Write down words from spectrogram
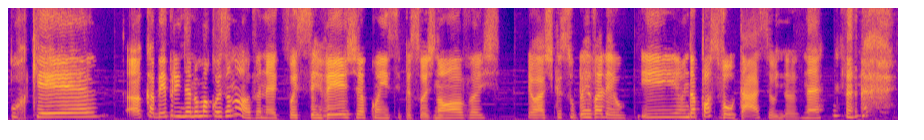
porque acabei aprendendo uma coisa nova, né? Que foi cerveja, conheci pessoas novas. Eu acho que super valeu. E eu ainda posso voltar, se eu ainda, né?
